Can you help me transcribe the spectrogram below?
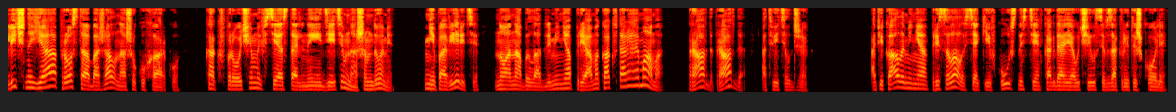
Лично я просто обожал нашу кухарку, как, впрочем, и все остальные дети в нашем доме. Не поверите, но она была для меня прямо как вторая мама. Правда, правда, ответил Джек. Опекала меня, присылала всякие вкусности, когда я учился в закрытой школе.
